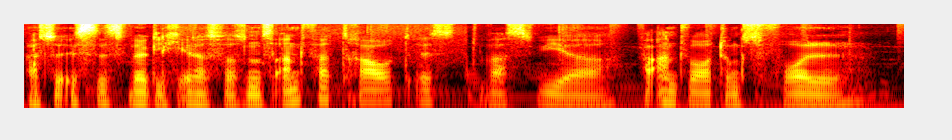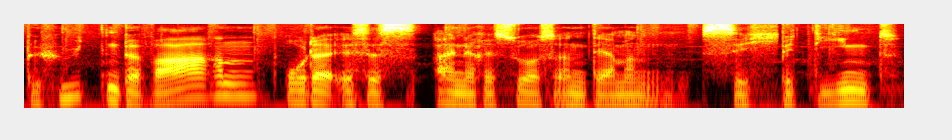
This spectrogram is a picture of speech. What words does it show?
Also ist es wirklich etwas, was uns anvertraut ist, was wir verantwortungsvoll behüten, bewahren? Oder ist es eine Ressource, an der man sich bedient,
